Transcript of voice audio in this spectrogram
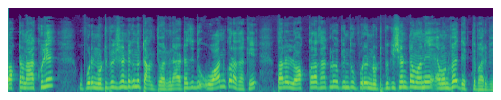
লকটা না খুলে উপরে নোটিফিকেশানটা কিন্তু টানতে পারবে না। এটা যদি ওয়ান করা থাকে, তাহলে লক করা থাকলেও কিন্তু উপরে নোটিফিকেশানটা মানে এমনভাবে দেখতে পারবে।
